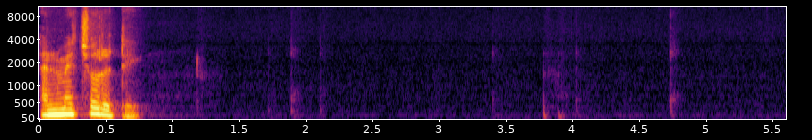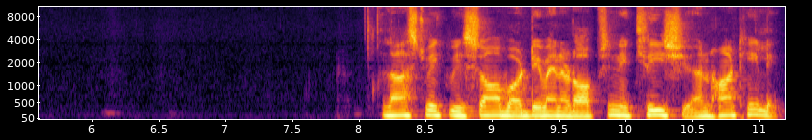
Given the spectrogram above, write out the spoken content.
and maturity. Last week we saw about divine adoption, ecclesia, and heart healing.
